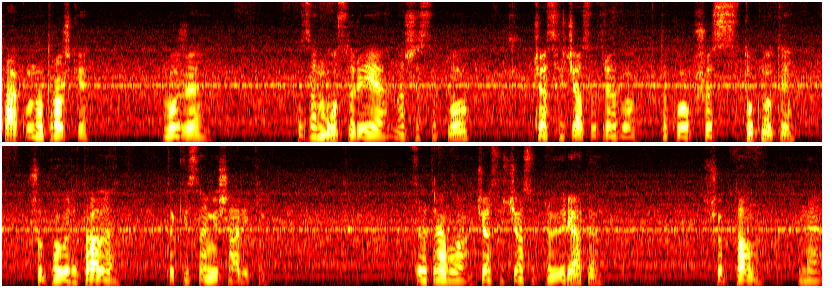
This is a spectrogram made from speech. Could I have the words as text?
Так, воно трошки може замусорює наше сопло. Час від часу треба такого щось стукнути, щоб повилітали такі самі шарики. Це треба час від часу перевіряти. щоб там не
